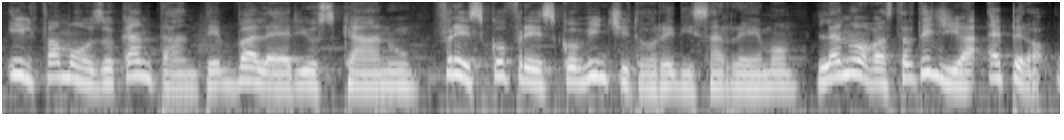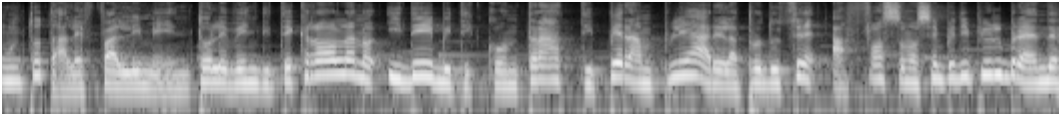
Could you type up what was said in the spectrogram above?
il famoso cantante Valerius Canu, fresco fresco vincitore di Sanremo. La nuova strategia è però un totale fallimento, le vendite crollano, i debiti contratti per ampliare la produzione affossano sempre di più il brand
